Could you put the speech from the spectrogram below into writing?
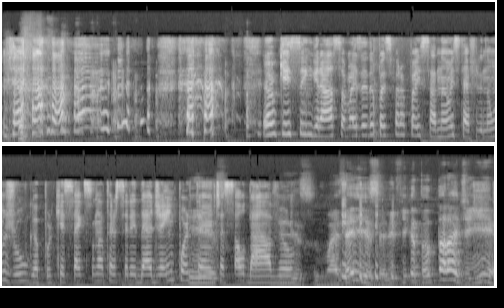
eu fiquei sem graça, mas aí depois para pensar, não, Stephanie, não julga, porque sexo na terceira idade é importante, isso, é saudável. Isso, mas é isso, ele fica todo taradinho,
